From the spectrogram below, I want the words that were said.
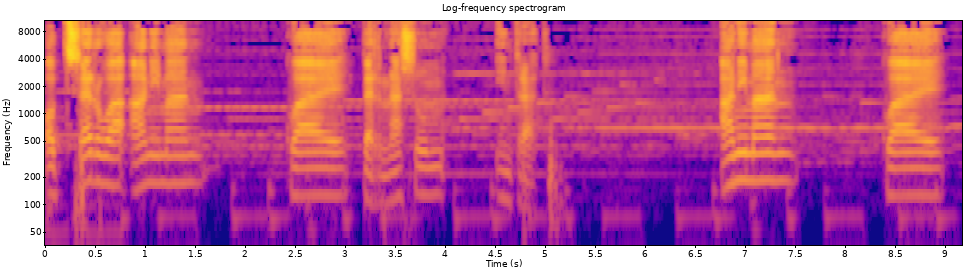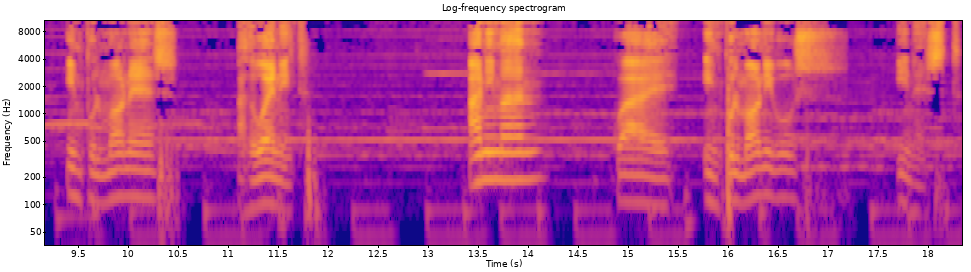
Observa animam quae per nasum intrat. Animam quae in pulmones aduenit animam quae in pulmonibus inest.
